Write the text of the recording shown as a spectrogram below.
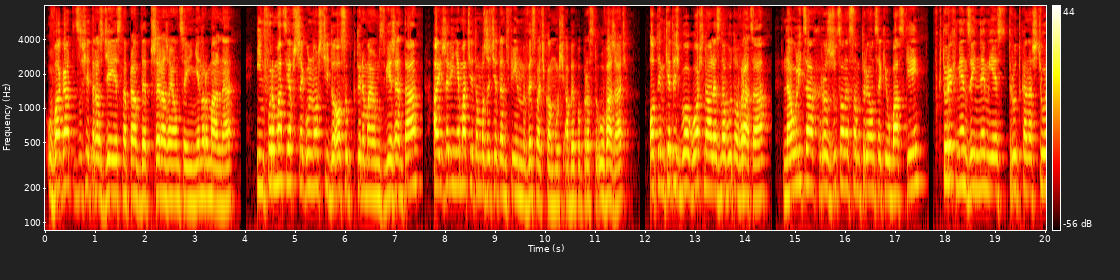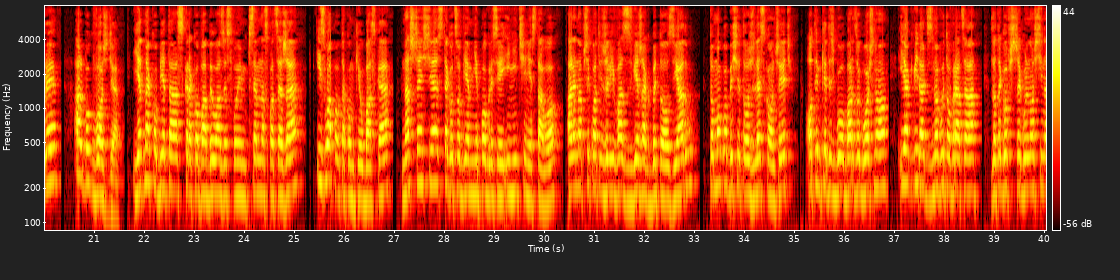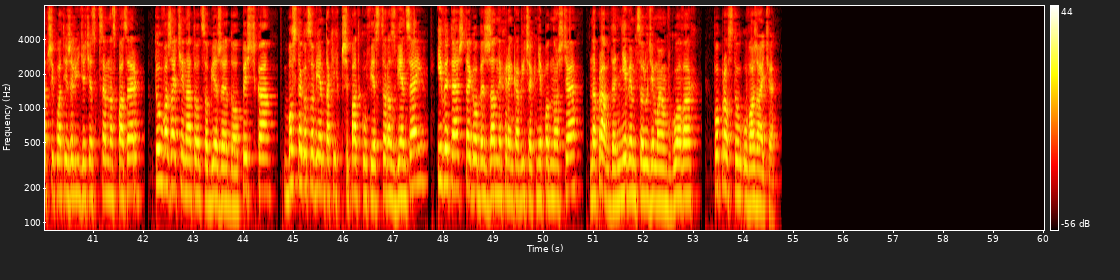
Uwaga, to co się teraz dzieje jest naprawdę przerażające i nienormalne. Informacja w szczególności do osób, które mają zwierzęta, a jeżeli nie macie, to możecie ten film wysłać komuś, aby po prostu uważać. O tym kiedyś było głośno, ale znowu to wraca. Na ulicach rozrzucone są trujące kiełbaski, w których między innymi jest trutka na szczury albo gwoździe. Jedna kobieta z Krakowa była ze swoim psem na spacerze i złapał taką kiełbaskę. Na szczęście, z tego co wiem, nie pogryzł jej i nic się nie stało. Ale na przykład, jeżeli was zwierzak by to zjadł, to mogłoby się to źle skończyć. O tym kiedyś było bardzo głośno i jak widać znowu to wraca. Dlatego w szczególności na przykład jeżeli idziecie z psem na spacer, to uważajcie na to co bierze do pyszczka, bo z tego co wiem takich przypadków jest coraz więcej i wy też tego bez żadnych rękawiczek nie podnoście. Naprawdę nie wiem co ludzie mają w głowach, po prostu uważajcie.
